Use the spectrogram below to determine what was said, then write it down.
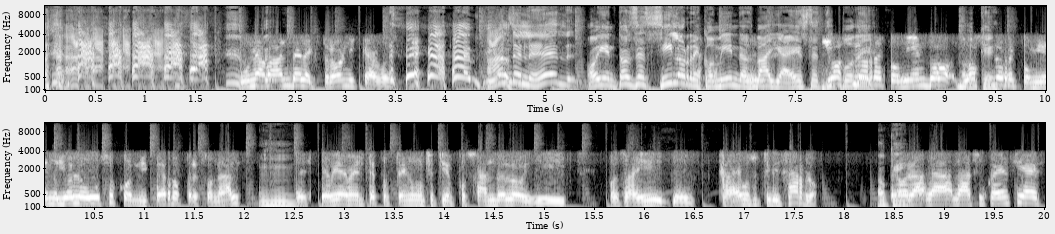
Una banda electrónica, güey. Ándele. Oye, entonces sí lo recomiendas, vaya, este Yo tipo sí de... lo recomiendo, yo Ok. sí lo recomiendo, yo lo uso con mi perro personal. Este, obviamente, pues tengo mucho tiempo usándolo y pues ahí eh, sabemos utilizarlo. Pero la, la, la sugerencia es,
